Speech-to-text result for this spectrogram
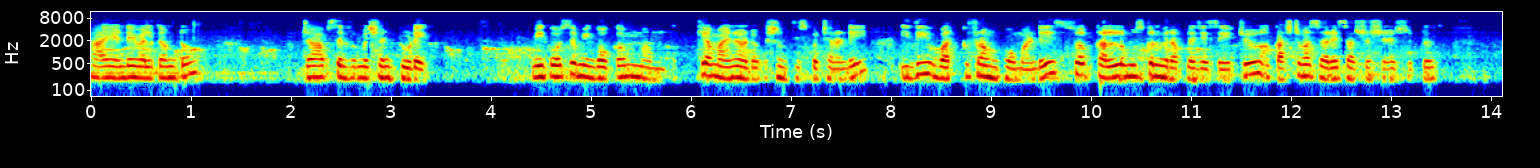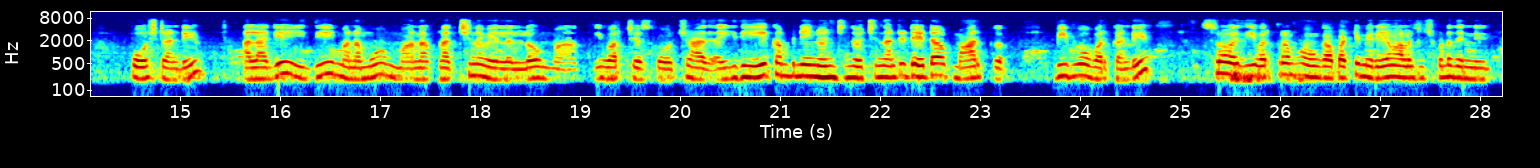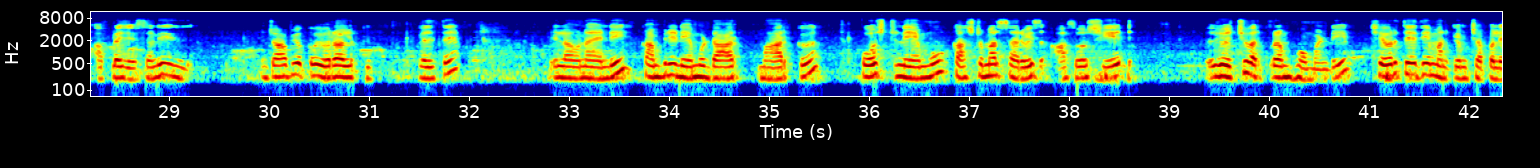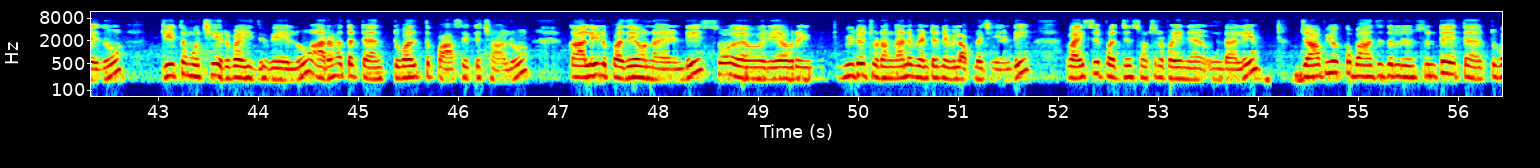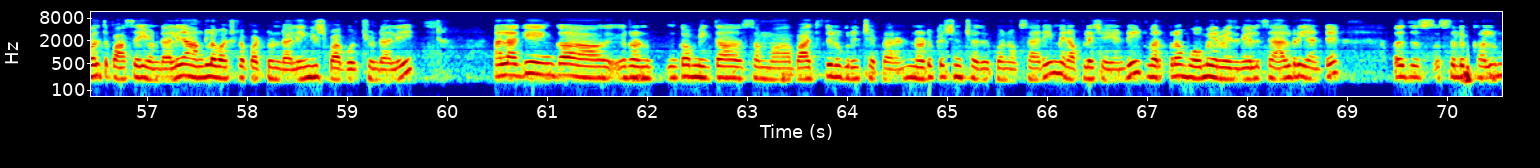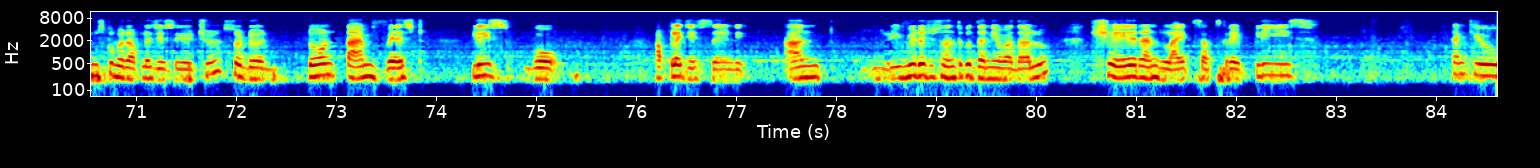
Hi అండి welcome to jobs information today మీకోసం ఇంకొక ముఖ్యమైన నోటిఫికేషన్ తీసుకొచ్చానండి. ఇది వర్క్ ఫ్రమ్ హోమ్ అండి. సో కళ్ళు మూసుకొని మీరు అప్లై చేసేయచ్చు. కస్టమర్ సర్వీస్ అసోసియేషన్ పోస్ట్ అండి. అలాగే ఇది మనము మనకు నచ్చిన వేళల్లో ఈ వర్క్ చేసుకోవచ్చు. ఇది ఏ కంపెనీ నుంచి వచ్చిందంటే డేటా మార్క్ బీపీఓ వర్క్ అండి. సో ఇది వర్క్ ఫ్రమ్ హోమ్ కాబట్టి మీరు ఏం ఆలోచించకుండా దీన్ని అప్లై చేసండి జాబ్ యొక్క వివరాలకు వెళ్తే ఇలా ఉన్నాయండి. Company name dark mark post name customer service associate ఇది వచ్చి వర్క్ ఫ్రమ్ హోమ్ అండి. చివరి తేదీ మనకేం చెప్పలేదు. జీతం వచ్చి ఇరవై ఐదు వేలు. అర్హత టెన్త్ ట్వెల్త్ పాస్ అయితే చాలు. ఖాళీలు పదే ఉన్నాయండి. సో ఎవరి ఎవరి వీడియో చూడంగానే వెంటనే వీళ్ళు అప్లై చేయండి. వయసు పద్దెనిమిది సంవత్సరాల పైన ఉండాలి. జాబ్ యొక్క బాధ్యతలు చూస్తుంటే ట్వెల్త్ పాస్ అయ్యి ఉండాలి. ఆంగ్ల భాషలో పట్టు ఉండాలి. ఇంగ్లీష్ బాగా వచ్చి ఉండాలి. అలాగే ఇంకా రెండు ఇంకా మిగతా సమ్ బాధ్యతల గురించి చెప్పారండి. నోటిఫికేషన్ చదువుకొని ఒకసారి మీరు అప్లై చేయండి. వర్క్ ఫ్రమ్ హోమ్ ఇరవై ఐదు వేలు. శాలరీ అంటే అసలు కళ్ళు మూసుకు మీరు అప్లై చేసేయచ్చు. So don't time waste. Please go. Apply చేసేయండి. అండ్ ఈ వీడియో చూసినందుకు ధన్యవాదాలు. Share and like subscribe please. Thank you.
